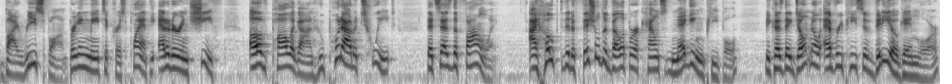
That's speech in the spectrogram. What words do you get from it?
by Respawn, bringing me to Chris Plant, the editor in chief of Polygon, who put out a tweet that says the following I hoped that official developer accounts negging people because they don't know every piece of video game lore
